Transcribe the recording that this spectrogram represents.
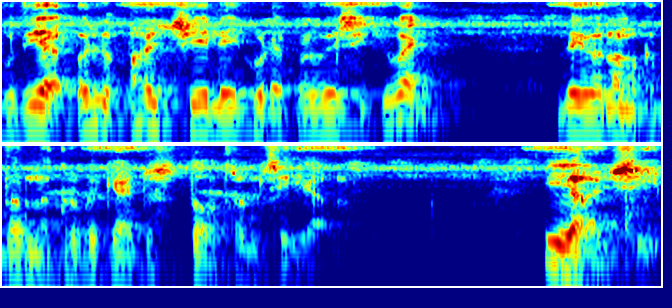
പുതിയ ഒരു ആഴ്ചയിലേക്കൂടെ പ്രവേശിക്കുവാൻ ദൈവം നമുക്ക് തന്ന കൃപയ്ക്കായിട്ട് സ്തോത്രം ചെയ്യാം. ഈ ആഴ്ചയിൽ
